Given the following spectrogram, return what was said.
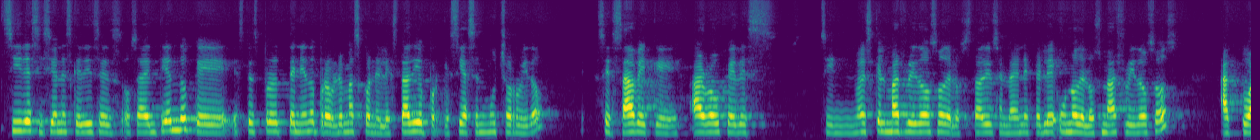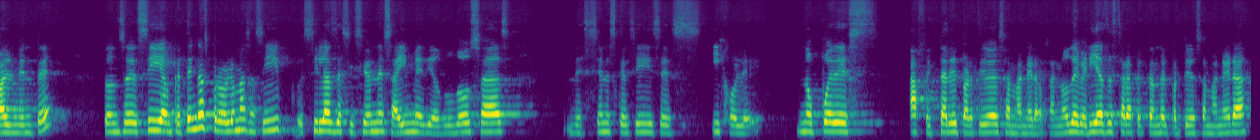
sí decisiones que dices, o sea, entiendo que estés teniendo problemas con el estadio porque sí hacen mucho ruido. Se sabe que Arrowhead es, si no es que el más ruidoso de los estadios en la NFL, uno de los más ruidosos actualmente. Entonces, sí, aunque tengas problemas así, pues sí las decisiones ahí medio dudosas, decisiones que sí dices, híjole, no puedes afectar el partido de esa manera, o sea, no deberías de estar afectando el partido de esa manera.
